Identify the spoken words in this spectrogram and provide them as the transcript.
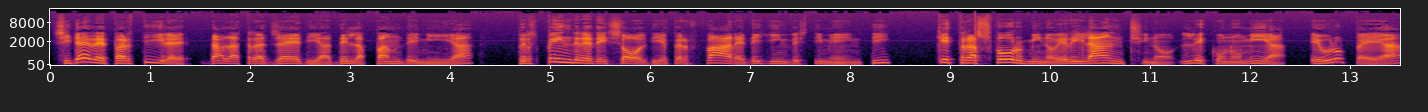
si deve partire dalla tragedia della pandemia per spendere dei soldi e per fare degli investimenti che trasformino e rilancino l'economia europea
